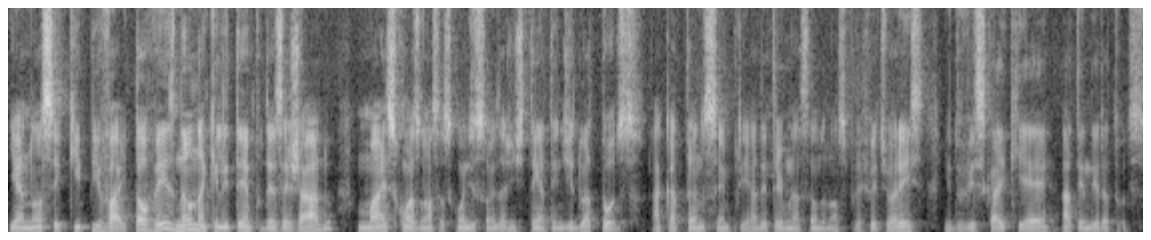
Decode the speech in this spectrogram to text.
e a nossa equipe vai. Talvez não naquele tempo desejado, mas com as nossas condições a gente tem atendido a todos, acatando sempre a determinação do nosso prefeito Juarez e do Viscai, que é atender a todos.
